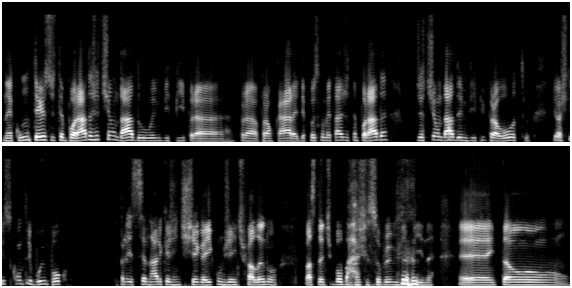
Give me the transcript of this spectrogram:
né? Com um terço de temporada já tinham dado o MVP para um cara e depois com metade da temporada já tinham dado o MVP para outro. Eu acho que isso contribui um pouco para esse cenário que a gente chega aí com gente falando bastante bobagem sobre o MVP, né? É, então,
